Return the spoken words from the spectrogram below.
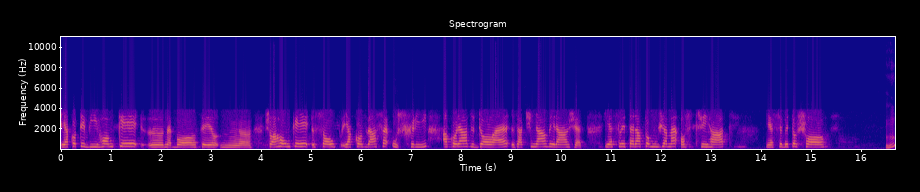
jako ty výhonky eh, nebo ty mm, šlahonky jsou, jako zdá se, uschlí, akorát dole začíná vyrážet. Jestli teda to můžeme ostříhat, jestli by to šlo. Mm-hmm.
